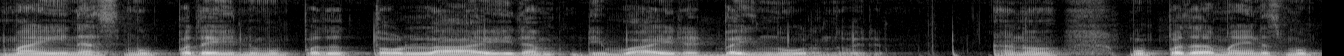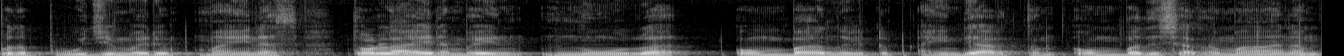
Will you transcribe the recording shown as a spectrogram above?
മൈനസ് മുപ്പത് ഇന്റു മുപ്പത് തൊള്ളായിരം ഡിവൈഡഡ് ബൈ നൂറെന്ന് വരും. ആണോ? മുപ്പത് മൈനസ് മുപ്പത് പൂജ്യം വരും. മൈനസ് തൊള്ളായിരം ബൈ നൂറ് ഒമ്പതെന്ന് കിട്ടും. അതിന്റെ അർത്ഥം ഒമ്പത് ശതമാനം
